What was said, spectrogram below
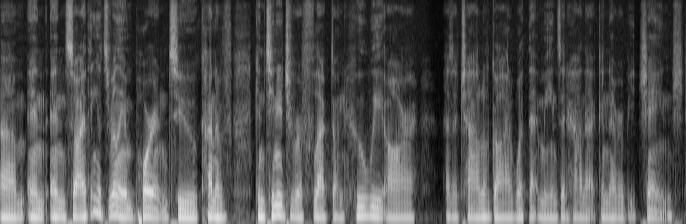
Um, and and so I think it's really important to kind of continue to reflect on who we are as a child of God, what that means, and how that can never be changed.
